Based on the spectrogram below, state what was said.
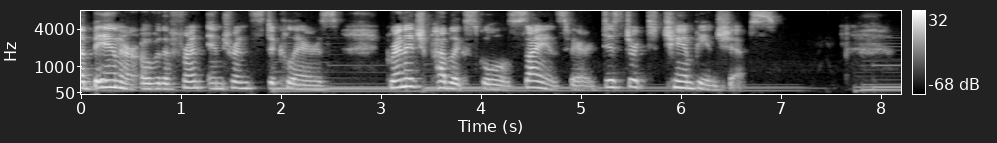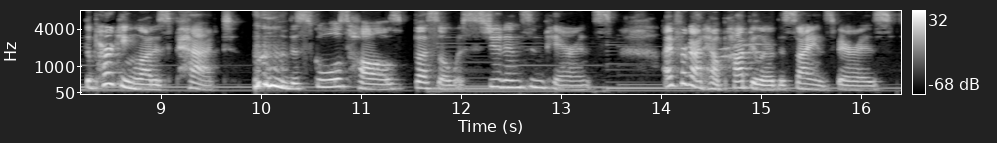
A banner over the front entrance declares Greenwich Public Schools Science Fair District Championships. The parking lot is packed. the school's halls bustle with students and parents. I forgot how popular the science fair is.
